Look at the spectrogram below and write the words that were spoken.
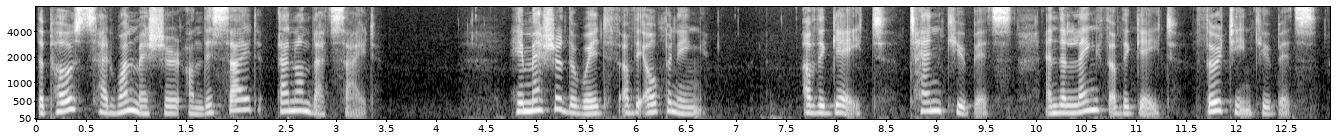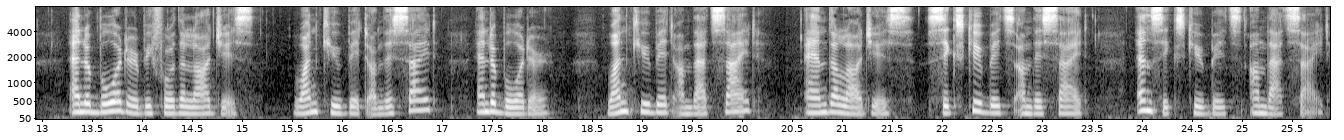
the posts had one measure on this side and on that side. He measured the width of the opening of the gate, ten cubits, and the length of the gate, thirteen cubits, and a border before the lodges, one cubit on this side, and a border, one cubit on that side, and the lodges, six cubits on this side, and six cubits on that side.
